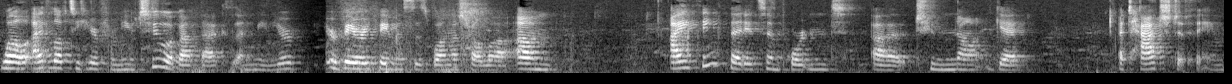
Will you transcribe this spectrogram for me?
Well, I'd love to hear from you too about that because I mean you're you're very famous as well, mashallah. Um, I think that it's important uh, to not get attached to fame.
